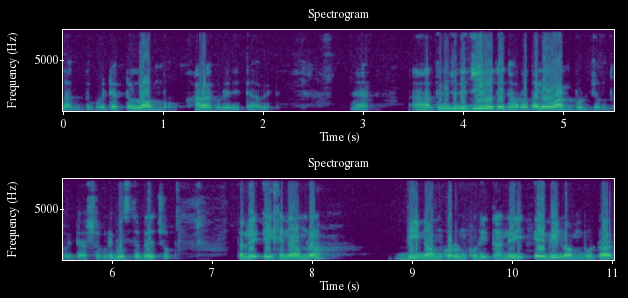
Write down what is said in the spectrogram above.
দাগ দেবো। এটা একটা লম্ব, খাড়া করে দিতে হবে। হ্যাঁ তুমি যদি জিরোতে ধরো, তাহলে ওয়ান পর্যন্ত। এটা আশা করি বুঝতে পেরেছ। তাহলে এইখানে আমরা বি নামকরণ করি, তাহলে এই এ বি লম্বটার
